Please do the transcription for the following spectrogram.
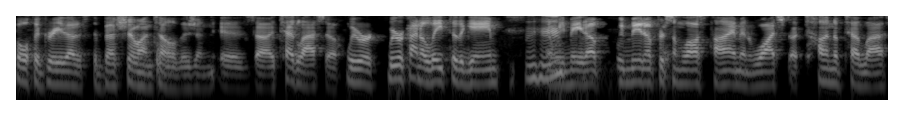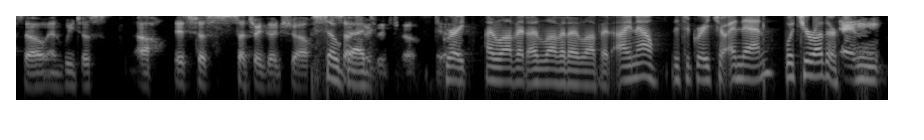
both agree that it's the best show on television is uh, Ted Lasso. We were we were kind of late to the game and Mhm. we made up we made up for some lost time and watched a ton of Ted Lasso and we just oh it's just such a good show. So such good. a good show. Yeah. Great. I love it. I love it. I love it. I know. It's a great show. And then what's your other? And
